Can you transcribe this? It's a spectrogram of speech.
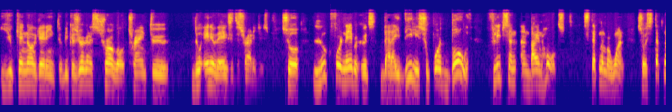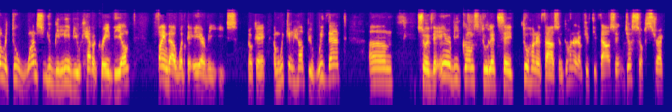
you cannot get into because you're going to struggle trying to do any of the exit strategies. So look for neighborhoods that ideally support both flips and, and buy and holds. Step number one. So step number two, once you believe you have a great deal, find out what the ARV is, okay? And we can help you with that. Um, so if the ARV comes to, let's say, 200,000, 250,000, just subtract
